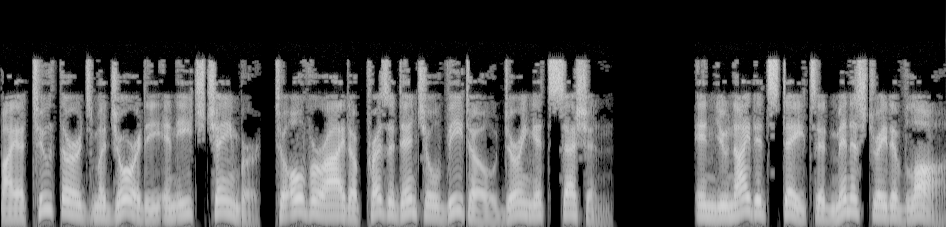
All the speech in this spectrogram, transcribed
by a two-thirds majority in each chamber, to override a presidential veto during its session. In United States administrative law,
